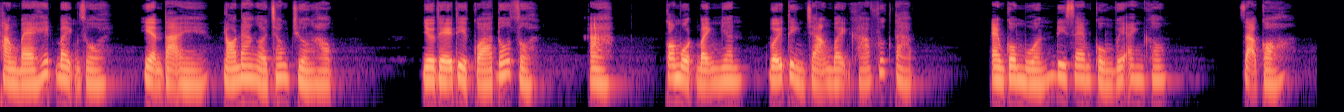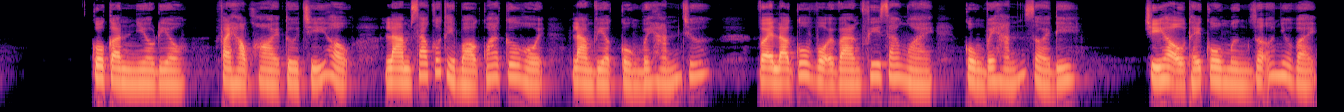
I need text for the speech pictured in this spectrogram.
Thằng bé hết bệnh rồi, hiện tại nó đang ở trong trường học. Như thế thì quá tốt rồi. À, có một bệnh nhân với tình trạng bệnh khá phức tạp. Em có muốn đi xem cùng với anh không? Dạ có. Cô cần nhiều điều, phải học hỏi từ trí hậu, làm sao có thể bỏ qua cơ hội làm việc cùng với hắn chứ. Vậy là cô vội vàng phi ra ngoài, cùng với hắn rời đi. Chị hậu thấy cô mừng rỡ như vậy,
